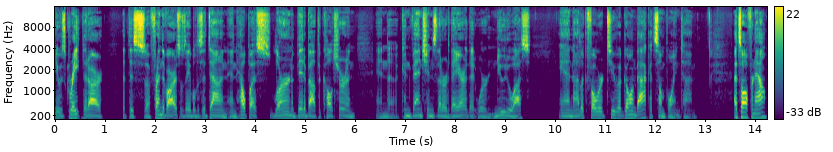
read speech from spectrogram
It was great that our that this uh, friend of ours was able to sit down and, and help us learn a bit about the culture and and the conventions that are there that were new to us. And I look forward to uh, going back at some point in time. That's all for now.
